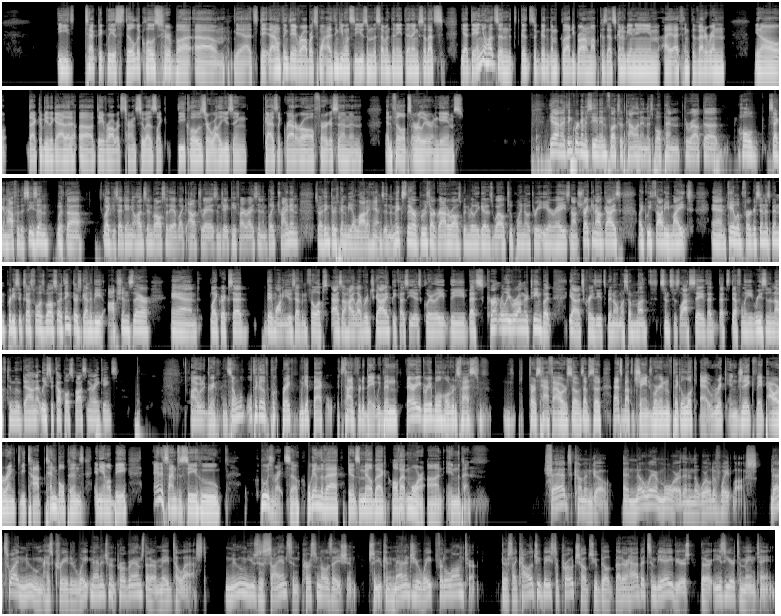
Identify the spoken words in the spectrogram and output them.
he technically is still the closer, but um, yeah, it's I don't think Dave Roberts. Want, I think he wants to use him in the seventh and eighth inning. So that's yeah, Daniel Hudson. It's good. It's a good. I'm glad you brought him up because that's going to be a name. I, I think the veteran, you know, that could be the guy that uh, Dave Roberts turns to as like the closer while using guys like Graterol, Ferguson, and and Phillips earlier in games. Yeah, and I think we're going to see an influx of talent in this bullpen throughout the whole second half of the season with uh like you said, Daniel Hudson, but also they have like Alex Reyes and JP Feyereisen and Blake Treinen. So I think there's going to be a lot of hands in the mix there. Brusdar Graterol has been really good as well. 2.03 ERA. He's not striking out guys like we thought he might. And Caleb Ferguson has been pretty successful as well. So I think there's going to be options there. And like Rick said, they want to use Evan Phillips as a high leverage guy because he is clearly the best current reliever on their team. But yeah, that's crazy. It's been almost a month since his last save. That that's definitely reason enough to move down at least a couple of spots in the rankings. I would agree. And so we'll, take a quick break. When we get back. It's time for debate. We've been very agreeable over this past first half hour or so of this episode. That's about to change. We're going to take a look at Rick and Jake. They power ranked the top 10 bullpens in the MLB and it's time to see who who is right. So we'll get into that, get in some mailbag, all that more on In the Pen. Fads come and go, and nowhere more than in the world of weight loss. That's why Noom has created weight management programs that are made to last. Noom uses science and personalization so you can manage your weight for the long term. Their psychology based approach helps you build better habits and behaviors that are easier to maintain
